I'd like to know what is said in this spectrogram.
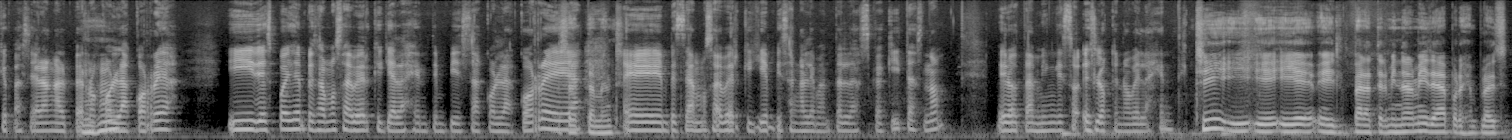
que pasearan al perro con la correa. Y después empezamos a ver que ya la gente empieza con la correa. Exactamente. Eh, empezamos a ver que ya empiezan a levantar las caquitas, ¿no? Pero también eso es lo que no ve la gente. Sí, y, para terminar mi idea, por ejemplo, es,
